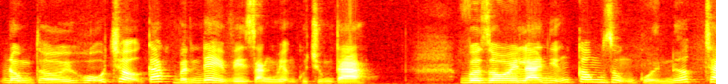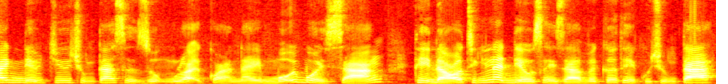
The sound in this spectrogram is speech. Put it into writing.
đồng thời hỗ trợ các vấn đề về răng miệng của chúng ta. Vừa rồi là những công dụng của nước chanh nếu như chúng ta sử dụng loại quả này mỗi buổi sáng thì đó chính là điều xảy ra với cơ thể của chúng ta.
